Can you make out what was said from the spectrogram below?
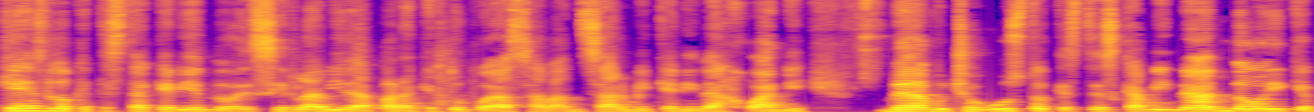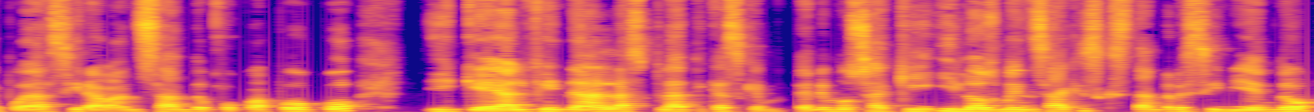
qué es lo que te está queriendo decir la vida para que tú puedas avanzar, mi querida Juani. Me da mucho gusto que estés caminando y que puedas ir avanzando poco a poco y que al final las pláticas que tenemos aquí y los mensajes que están recibiendo,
